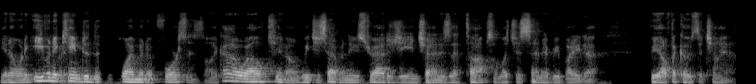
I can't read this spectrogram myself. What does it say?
You know, when even it came to the deployment of forces, like, oh well, you know, we just have a new strategy and China's at top, so let's just send everybody to be off the coast of China.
